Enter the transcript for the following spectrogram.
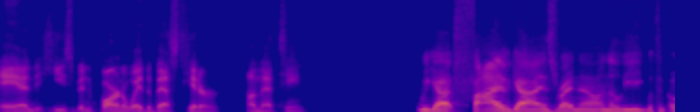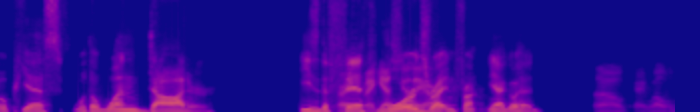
And he's been far and away the best hitter on that team. We got five guys right now in the league with an OPS with a one daughter. He's the fifth. Right, Ward's right in front. Yeah, go ahead. Oh, okay. Well,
